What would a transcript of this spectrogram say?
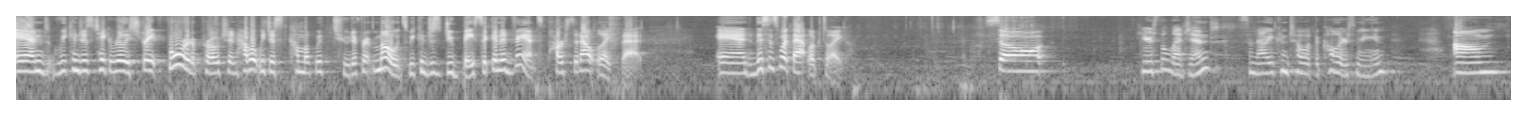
And we can just take a really straightforward approach, and how about we just come up with two different modes? We can just do basic and advanced, parse it out like that. And this is what that looked like. So here's the legend. So now you can tell what the colors mean. Um,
